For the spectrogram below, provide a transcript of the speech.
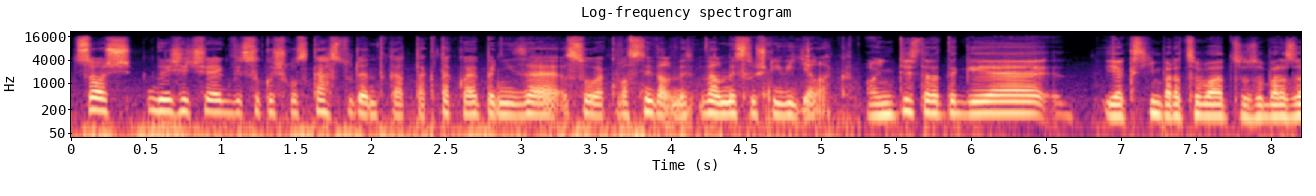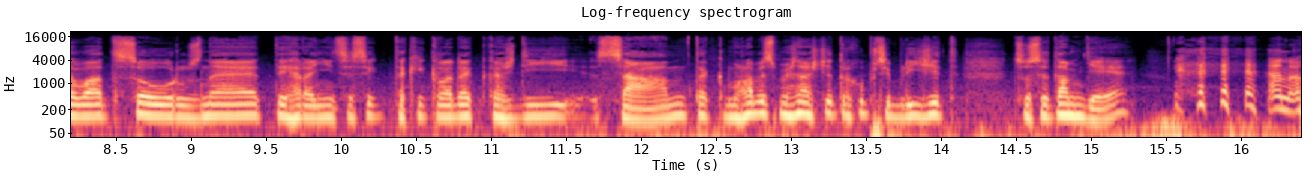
což když je člověk vysokoškolská studentka, tak takové peníze jsou jako vlastně velmi, velmi slušný výdělek. Oni ty strategie jak s tím pracovat, co zobrazovat, jsou různé, ty hranice si taky klade každý sám, tak mohla bys možná ještě trochu přiblížit, co se tam děje? ano,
